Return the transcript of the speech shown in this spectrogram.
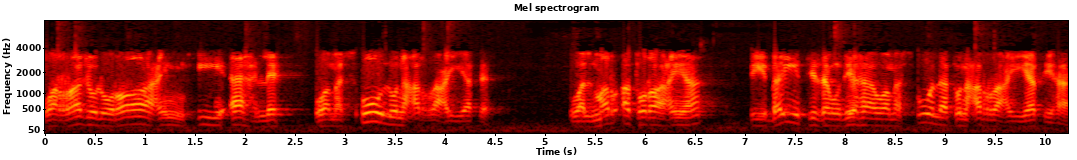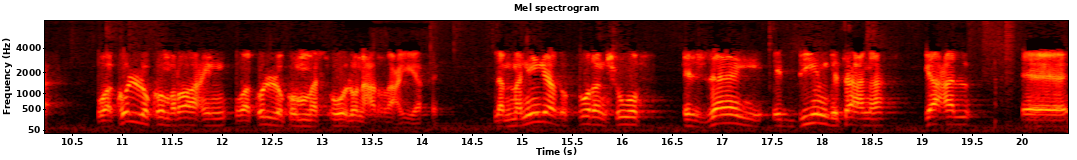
والرجل راع في أهله ومسؤول عن رعيته. والمرأة راعية في بيت زوجها ومسؤولة عن رعيتها. وكلكم راع وكلكم مسؤول عن رعيته. لما نيجي يا دكتورة نشوف إزاي الدين بتاعنا جعل آه،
